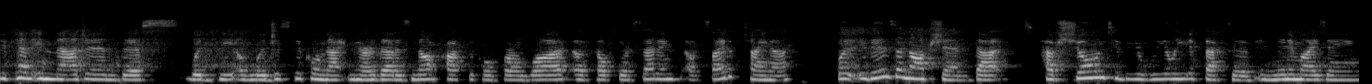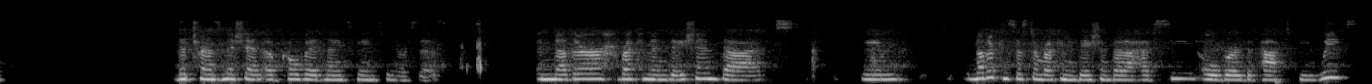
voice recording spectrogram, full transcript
you can imagine this would be a logistical nightmare that is not practical for a lot of healthcare settings outside of China, but it is an option that have shown to be really effective in minimizing the transmission of COVID-19 to nurses. Another recommendation that seemed, another consistent recommendation that I have seen over the past few weeks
